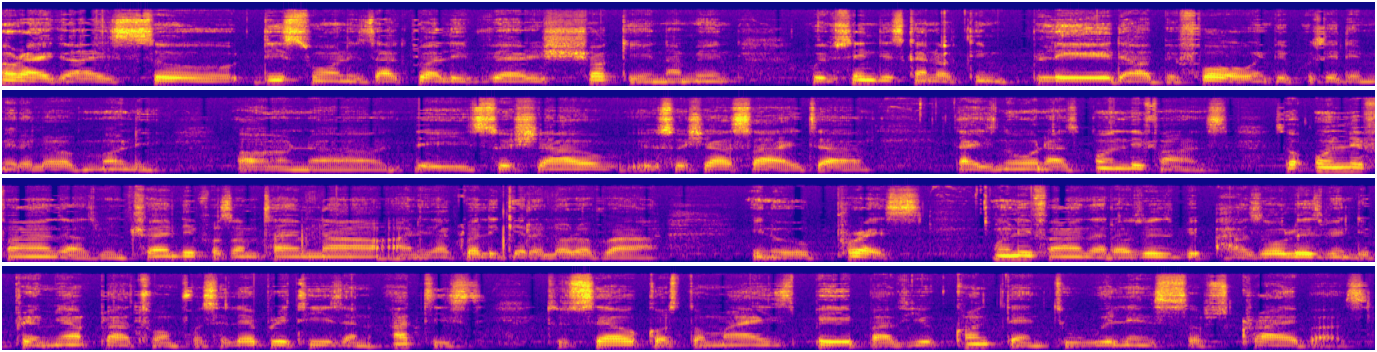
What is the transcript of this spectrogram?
Alright, guys, so this one is actually very shocking. I mean, we've seen this kind of thing played out before when people say they made a lot of money on uh, the social social site uh, that is known as OnlyFans. So OnlyFans has been trending for some time now, and it actually get a lot of uh, you know press. OnlyFans has always, be, has always been the premier platform for celebrities and artists to sell customized pay-per-view content to willing subscribers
